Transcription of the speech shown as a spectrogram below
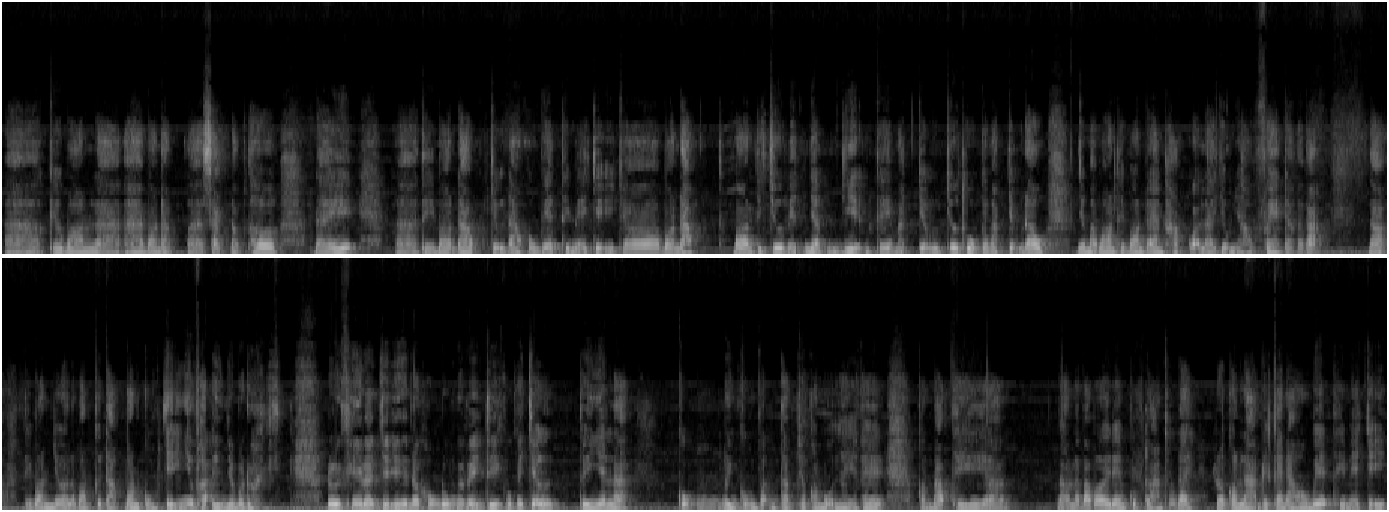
à, kêu Bon là à, Bon đọc à, sách đọc thơ. Đấy à, thì Bon đọc chữ nào không biết thì mẹ chỉ cho Bon đọc. Bon thì chưa biết nhận diện cái mặt chữ chưa thuộc cái mặt chữ đâu nhưng mà Bon thì Bon đang học gọi là giống như học vẹt đó các bạn đó thì bon nhớ là bon cứ đọc. Bon cũng chỉ như vậy nhưng mà đôi đôi khi là chỉ thì nó không đúng cái vị trí của cái chữ. Tuy nhiên là cũng mình cũng vẫn tập cho con mỗi ngày như thế. Còn bắp thì à, bảo là bắp ơi đem cuốn toán xuống đây rồi con làm đi cái nào không biết thì mẹ chỉ.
